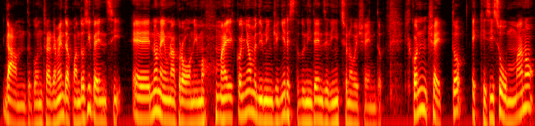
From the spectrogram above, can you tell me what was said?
Gantt, contrariamente a quanto si pensi, eh, non è un acronimo, ma è il cognome di un ingegnere statunitense di inizio Novecento. Il concetto è che si sommano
